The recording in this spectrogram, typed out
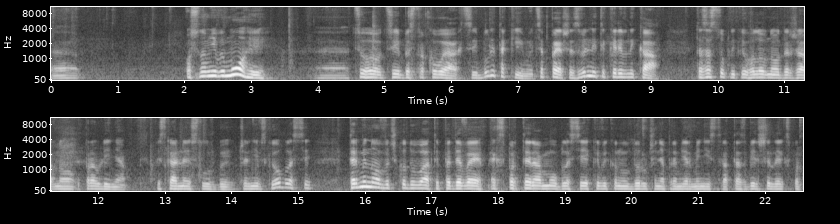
Е, Основні вимоги е, цього, цієї безстрокової акції були такими: це перше, звільнити керівника та заступників головного державного управління фіскальної служби в Чернігівській області, терміново відшкодувати ПДВ експортерам області, які виконали доручення прем'єр-міністра та збільшили експорт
